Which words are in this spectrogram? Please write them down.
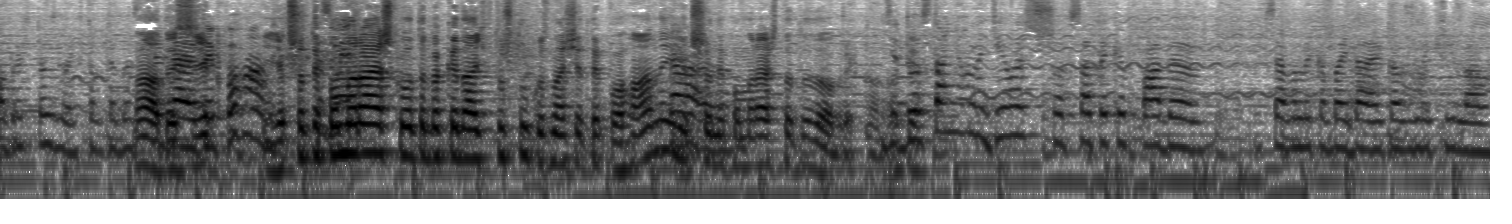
добрий, хто злий, хто в тебе А, тобто, стріляє, той як, поганий. якщо ти Розумієш? помираєш, коли тебе кидають в ту штуку, значить ти поганий, якщо не помираєш, то ти добрий. Я. До останнього надіялась, що все-таки впаде ця велика байда, яка взлетіла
